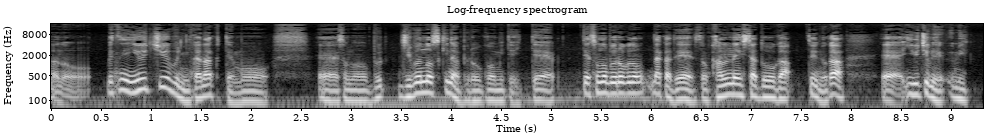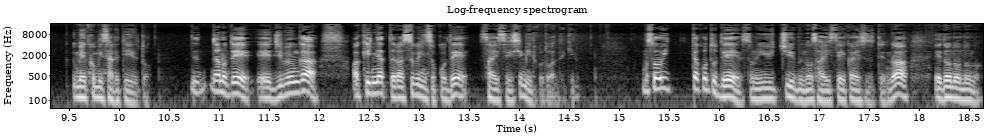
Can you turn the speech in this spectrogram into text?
あの、別に YouTube に行かなくても、えーその、自分の好きなブログを見ていて、で、そのブログの中で、その関連した動画というのが、えー YouTube で埋め埋め込みされていると。でなので、えー自分があ気になったらすぐにそこで再生して見ることができる。まあそういったことで、その YouTube の再生回数っていうのは、えーどんどんどんどん、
